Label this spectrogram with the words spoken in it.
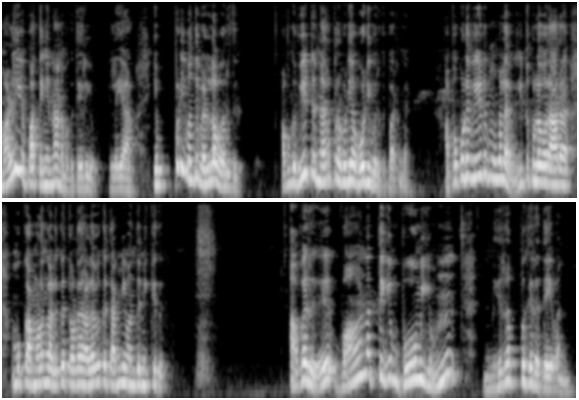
மழையை பார்த்தீங்கன்னா நமக்கு தெரியும் இல்லையா? எப்படி வந்து வெள்ளம் வருது? அவங்க வீட்டை நிரப்புறபடியாக ஓடி வருது பாருங்கள் அப்போ கூட வீடு முங்கலை. வீட்டுக்குள்ளே ஒரு அரை முக்கால் முழங்காலுக்கு தொடர் அளவுக்கு தண்ணி வந்து நிற்குது அவர் வானத்தையும் பூமியும் நிரப்புகிற தேவன்.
